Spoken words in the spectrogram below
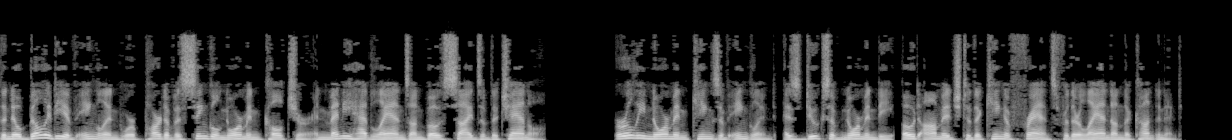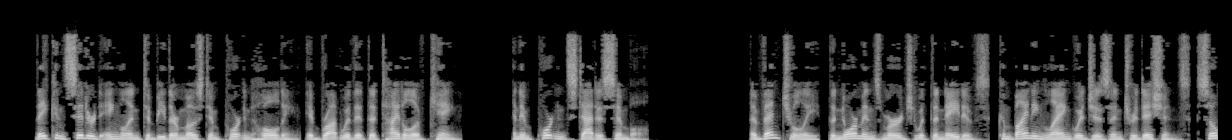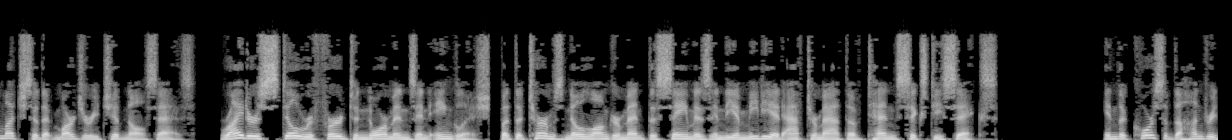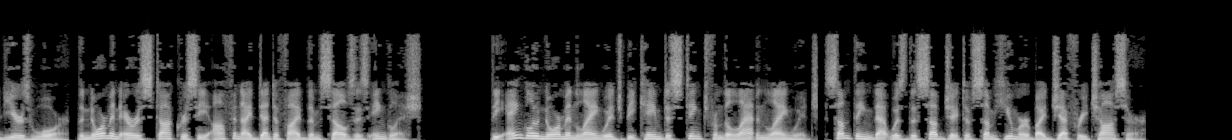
The nobility of England were part of a single Norman culture and many had lands on both sides of the Channel. Early Norman kings of England, as Dukes of Normandy, owed homage to the King of France for their land on the continent. They considered England to be their most important holding it brought with it the title of king—an important status symbol. Eventually, the Normans merged with the natives, combining languages and traditions, so much so that Marjorie Chibnall says, "...writers still referred to Normans and English, but the terms no longer meant the same as in the immediate aftermath of 1066." In the course of the Hundred Years' War, the Norman aristocracy often identified themselves as English. The Anglo-Norman language became distinct from the Latin language, something that was the subject of some humour by Geoffrey Chaucer.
